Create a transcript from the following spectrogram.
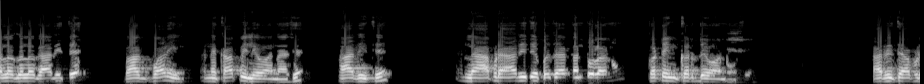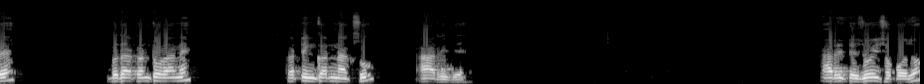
અલગ અલગ આ રીતે ભાગ પાડી અને કાપી લેવાના છે. આ રીતે એટલે આપણે આ રીતે બધા કંટોલાનું કટિંગ કરી દેવાનું છે. આ રીતે આપણે બધા કંટોલાને કટિંગ કરી નાખશું આ રીતે. આ રીતે જોઈ શકો છો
